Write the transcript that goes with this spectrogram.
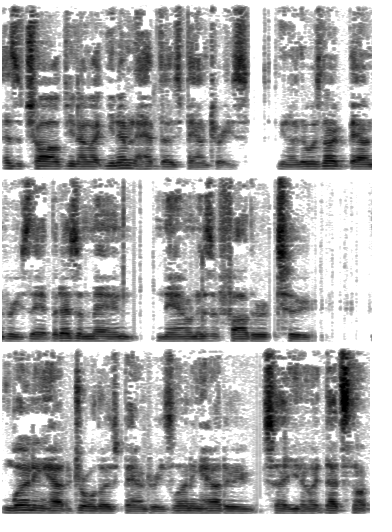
as a child, you know, like you never had those boundaries. You know, there was no boundaries there. But as a man now and as a father of two, learning how to draw those boundaries, learning how to say, you know, that's not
